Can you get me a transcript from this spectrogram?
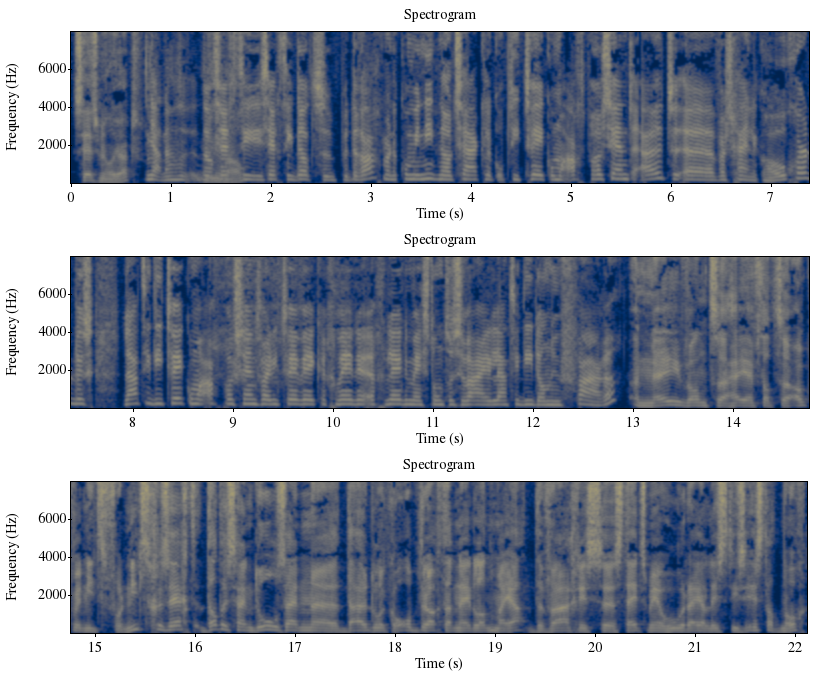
6 miljard. Ja, dan, dan zegt, hij, zegt hij dat bedrag, maar dan kom je niet noodzakelijk op die 2,8% uit. Uh, waarschijnlijk hoger. Dus laat hij die 2,8% waar hij twee weken geleden, geleden mee stond te zwaaien, laat hij die dan nu varen? Nee, want uh, hij heeft dat uh, ook weer niet voor niets gezegd. Dat is zijn doel, zijn duidelijke opdracht aan Nederland. Maar ja, de vraag is steeds meer hoe realistisch is dat nog?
